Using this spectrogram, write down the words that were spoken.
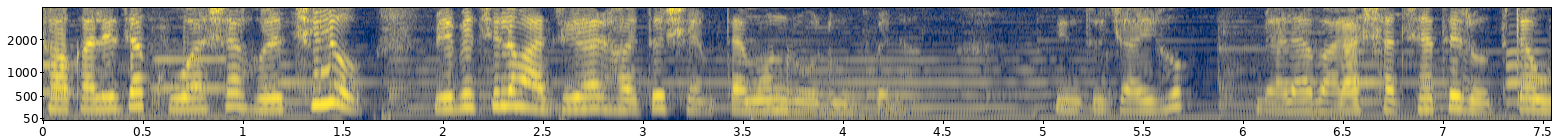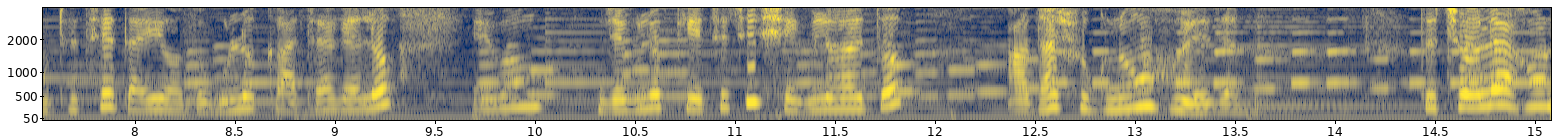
সকালে যা কুয়াশা হয়েছিল, ভেবেছিলাম আজকে আর হয়তো সে তেমন রোদ উঠবে না। কিন্তু যাই হোক, বেলা বাড়ার সাথে সাথে রোদটা উঠেছে, তাই অতগুলো কাঁচা গেল এবং যেগুলো কেচেছি, সেগুলো হয়তো আধা শুকনোও হয়ে যাবে। তো চলো এখন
